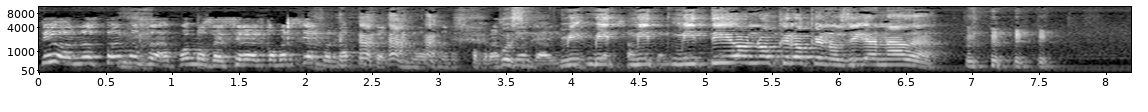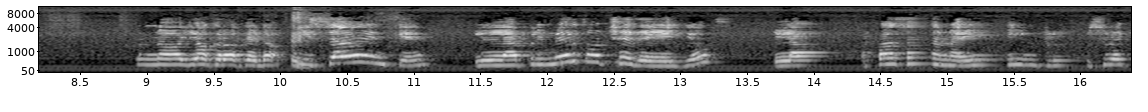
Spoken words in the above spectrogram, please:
Digo, nos podemos, podemos decir el comercial, ¿verdad? Porque aquí no, nos cobra pues, mi, mi, mi, mi tío no creo que nos diga nada. No, yo creo que no. ¿Y saben qué? La primera noche de ellos, la pasan ahí, inclusive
